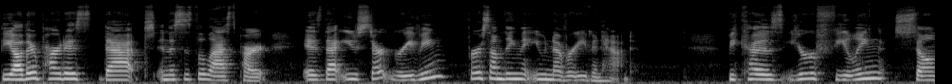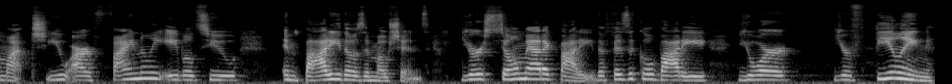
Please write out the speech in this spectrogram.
The other part is that and this is the last part is that you start grieving for something that you never even had because you're feeling so much. You are finally able to embody those emotions. Your somatic body, the physical body, you're you're feeling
